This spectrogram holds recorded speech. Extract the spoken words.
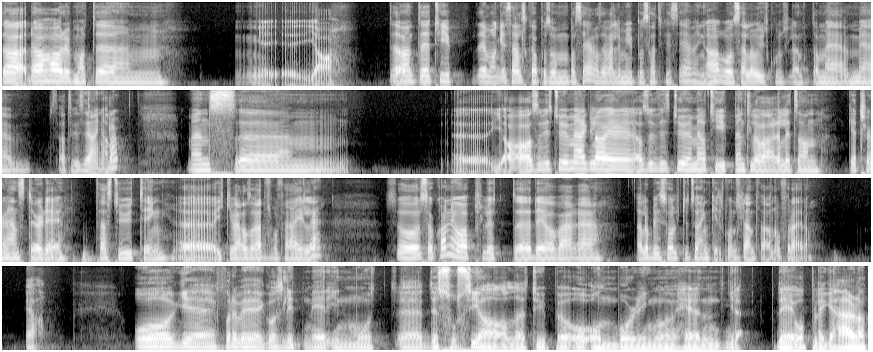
da, da har du på en måte mm, Ja. Det, det, er typ, det er mange selskaper som baserer seg veldig mye på sertifiseringer og selger ut konsulenter med, med sertifiseringer. da. Mens øhm, øh, Ja, altså hvis du er mer glad i Altså hvis du er mer typen til å være litt sånn get your hands dirty, teste ut ting, uh, ikke være så redd for å feile, så, så kan jo absolutt øh, det å være eller bli solgt ut som enkeltkonsulent være noe for deg, da. Ja. Og eh, for å bevege oss litt mer inn mot eh, det sosiale type og onboarding og hele den, det opplegget her, da.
